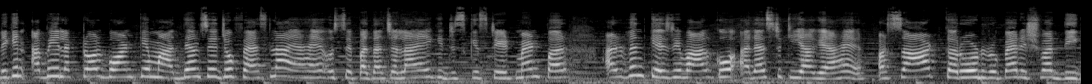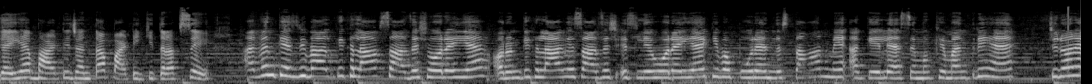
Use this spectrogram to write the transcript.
लेकिन अभी इलेक्ट्रॉल बॉन्ड के माध्यम से जो फैसला आया है, उससे पता चला है कि जिसके स्टेटमेंट पर अरविंद केजरीवाल को अरेस्ट किया गया है और 60 करोड़ रुपए रिश्वत दी गई है भारतीय जनता पार्टी की तरफ़ से। अरविंद केजरीवाल के खिलाफ साजिश हो रही है और उनके खिलाफ ये साजिश इसलिए हो रही है कि वह पूरे हिंदुस्तान में अकेले ऐसे मुख्यमंत्री हैं जिन्होंने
